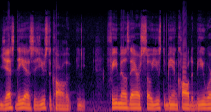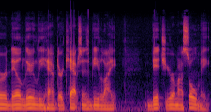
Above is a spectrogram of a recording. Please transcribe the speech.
Jess Diaz is used to call it. Females that are so used to being called the B word, they'll literally have their captions be like, "Bitch, you're my soulmate."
